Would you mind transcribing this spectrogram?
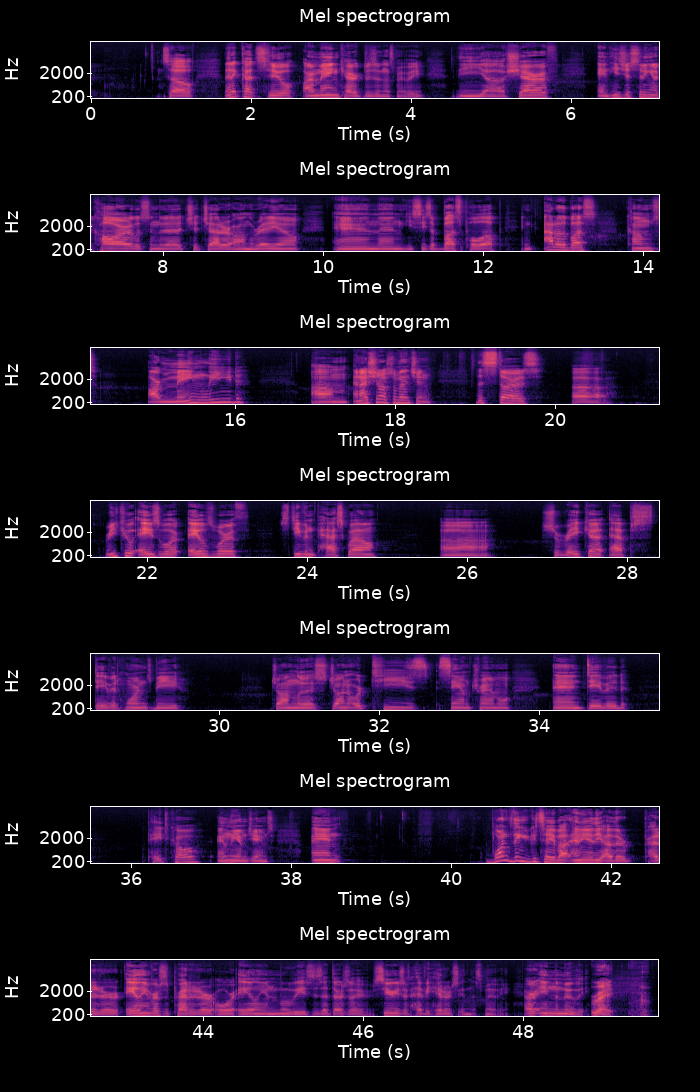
So then it cuts to our main characters in this movie, the uh, sheriff, and he's just sitting in a car listening to chit chatter on the radio, and then he sees a bus pull up, and out of the bus comes our main lead. Um, and I should also mention, this stars uh, Reiko Aylesworth, Aylesworth Steven Pasquale, uh, Shareeka Epps, David Hornsby, John Lewis, John Ortiz, Sam Trammell, and David Paetkau, and Liam James. And one thing you could say about any of the other Predator, Alien versus Predator, or Alien movies is that there's a series of heavy hitters in this movie, or in the movie. Right.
